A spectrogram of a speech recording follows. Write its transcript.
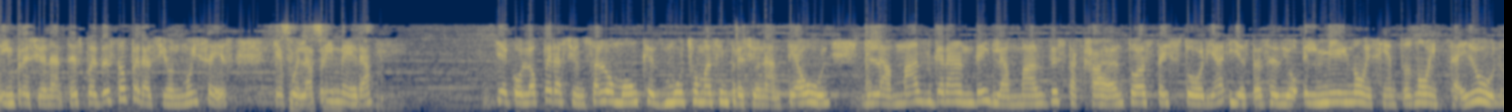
impresionante, después de esta operación Moisés, que fue la primera, llegó la operación Salomón, que es mucho más impresionante aún, la más grande y la más destacada en toda esta historia, y esta se dio en 1991.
